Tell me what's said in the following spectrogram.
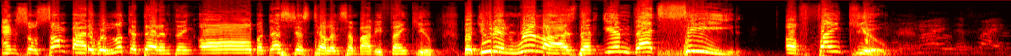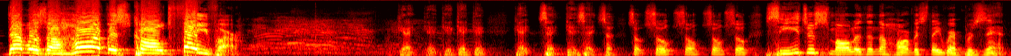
And so somebody would look at that and think, oh, but that's just telling somebody thank you. But you didn't realize that in that seed of thank you, there was a harvest called favor. Okay, okay, okay, okay. Okay, say, okay, say, so, so, so, so, so, so. Seeds are smaller than the harvest they represent.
